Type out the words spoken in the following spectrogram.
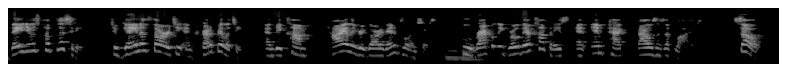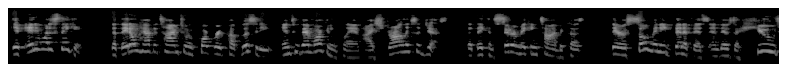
they use publicity to gain authority and credibility and become highly regarded influencers mm-hmm. who rapidly grow their companies and impact thousands of lives. So, if anyone is thinking that they don't have the time to incorporate publicity into their marketing plan, I strongly suggest that they consider making time because there are so many benefits and there's a huge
